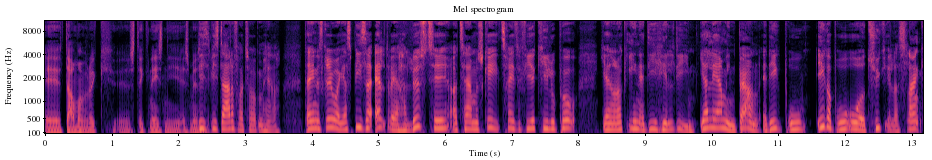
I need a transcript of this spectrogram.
Øh, Dagmar, vil du ikke øh, stikke næsen i sms'en? Vi, vi starter fra toppen her. Der er en, der skriver, jeg spiser alt, hvad jeg har lyst til, og tager måske 3-4 kilo på. Jeg er nok en af de heldige. Jeg lærer mine børn at ikke, bruge, ikke at bruge ordet tyk eller slank.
